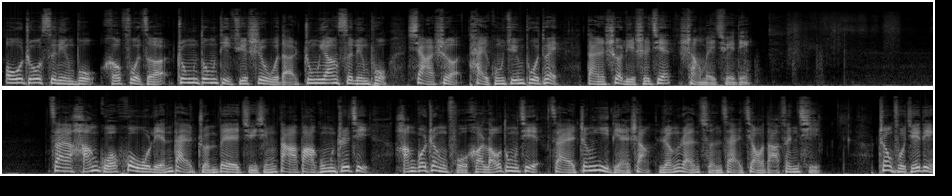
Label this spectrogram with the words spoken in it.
欧洲司令部和负责中东地区事务的中央司令部下设太空军部队，但设立时间尚未确定。在韩国货物连带准备举行大罢工之际，韩国政府和劳动界在争议点上仍然存在较大分歧。政府决定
